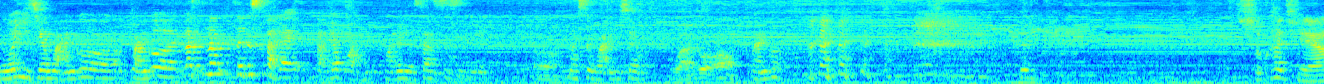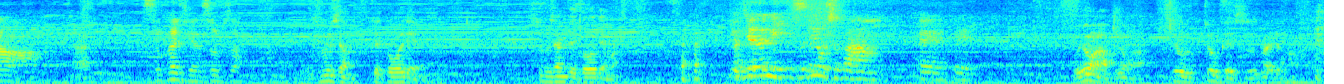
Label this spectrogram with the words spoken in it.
我以前玩过，玩过，那那真的是把它把它玩玩了有三四十年，嗯，那是玩一下，玩过啊。玩过。十块钱啊，啊，十块钱是不是？你是不是想给多一点？是不是想给多一点嘛？我觉得你值六十八。哎，对，不用啊，不用啊，就就给十块就好，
